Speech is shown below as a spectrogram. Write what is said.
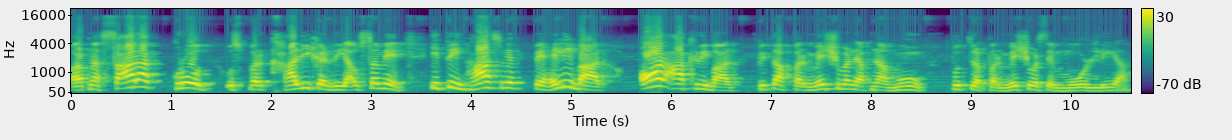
और अपना सारा क्रोध उस पर खाली कर दिया, उस समय इतिहास में पहली बार और आखिरी बार पिता परमेश्वर ने अपना मुँह पुत्र परमेश्वर से मोड़ लिया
